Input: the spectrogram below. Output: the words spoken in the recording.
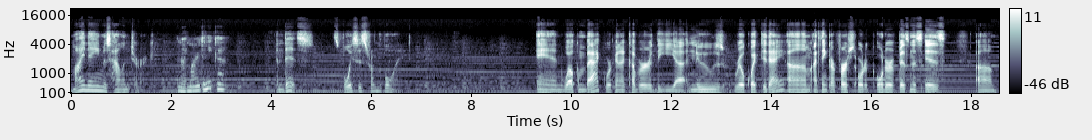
My name is Hallan Turrek, And I'm Arydanika. and this is Voices from the Void. And welcome back. We're going to cover the uh, news real quick today. Um, I think our first order order of business is um,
